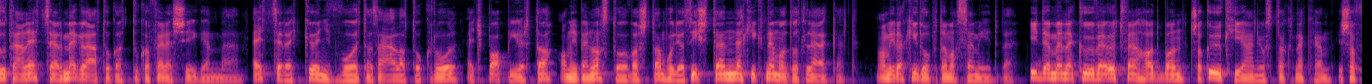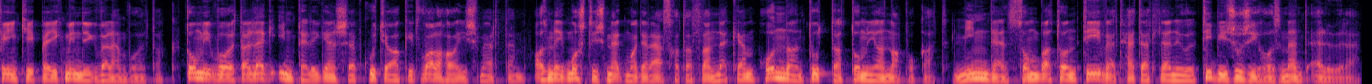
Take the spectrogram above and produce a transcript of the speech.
azután egyszer meglátogattuk a feleségemmel. Egyszer egy könyv volt az állatokról, egy papírta, amiben azt olvastam, hogy az Isten nekik nem adott lelket amire kidobtam a szemétbe. Ide menekülve 56-ban csak ők hiányoztak nekem, és a fényképeik mindig velem voltak. Tomi volt a legintelligensebb kutya, akit valaha ismertem. Az még most is megmagyarázhatatlan nekem, honnan tudta Tomi a napokat. Minden szombaton tévedhetetlenül Tibi Zsuzsihoz ment előre.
